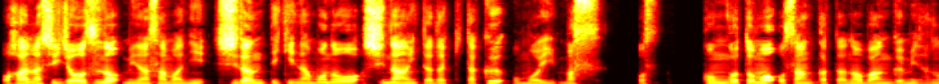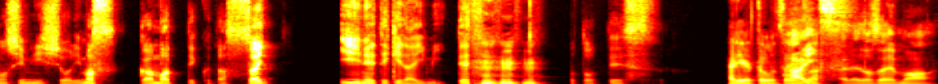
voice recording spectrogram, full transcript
お話し上手の皆様に手段的なものを指南いただきたく思います。お今後ともお三方の番組楽しみにしております。頑張ってください。いいね的な意味で、ということです。ありがとうござはいい、あります。がとうございます。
